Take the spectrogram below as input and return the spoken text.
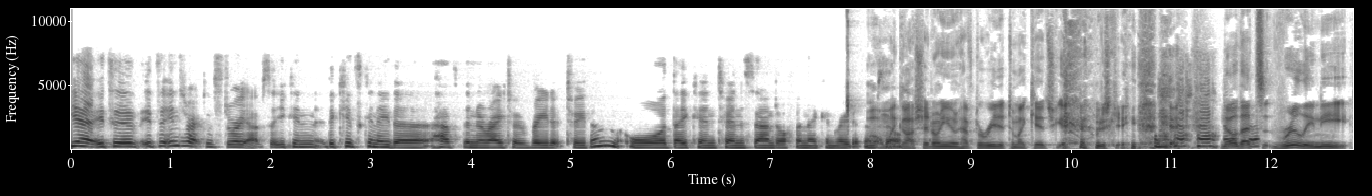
Yeah, it's a it's an interactive story app, so you can the kids can either have the narrator read it to them, or they can turn the sound off and they can read it themselves. Oh my gosh, I don't even have to read it to my kids. I'm just kidding. no, that's really neat.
